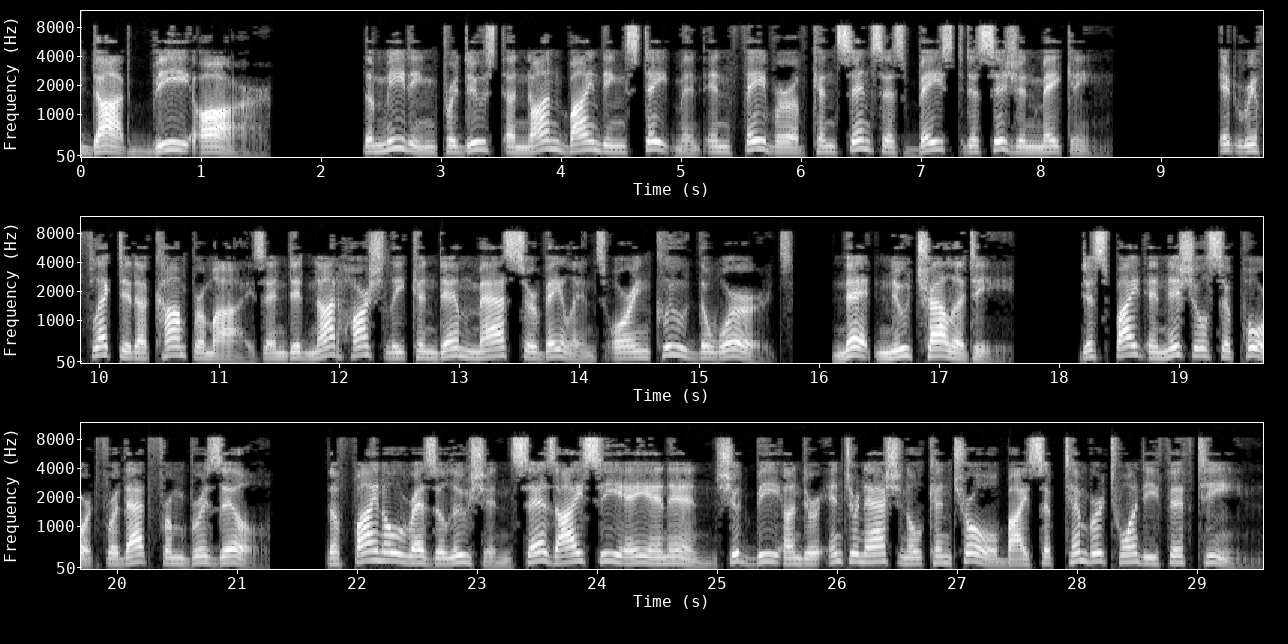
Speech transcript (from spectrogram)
The meeting produced a non-binding statement in favor of consensus-based decision-making. It reflected a compromise and did not harshly condemn mass surveillance or include the words, "'net neutrality' despite initial support for that from Brazil. The final resolution says ICANN should be under international control by September 2015.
